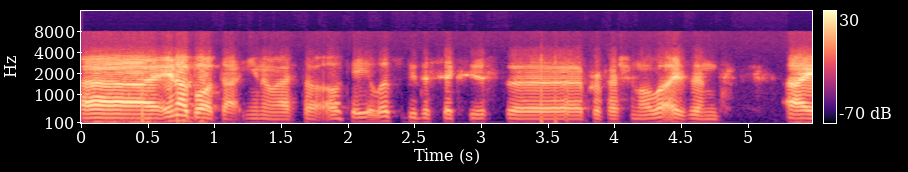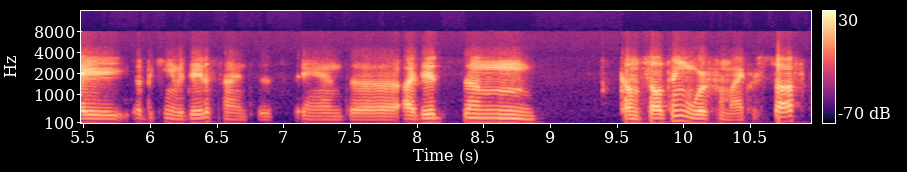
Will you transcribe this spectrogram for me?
Uh, and I bought that. You know, I thought, okay, let's be the sexiest uh, professional alive, and I became a data scientist, and uh, I did some consulting work for Microsoft.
